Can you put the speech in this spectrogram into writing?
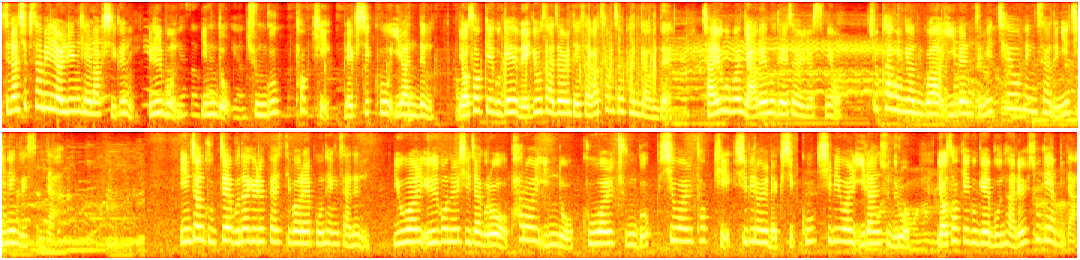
지난 13일 열린 개막식은 일본, 인도, 중국, 터키, 멕시코, 이란 등 6개국의 외교사절 대사가 참석한 가운데 자유공원 야외 무대에서 열렸으며 축하 공연과 이벤트 및 체험 행사 등이 진행됐습니다. 인천 국제문화교류 페스티벌의 본 행사는 6월 일본을 시작으로 8월 인도, 9월 중국, 10월 터키, 11월 멕시코, 12월 이란 순으로 6개국의 문화를 소개합니다.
